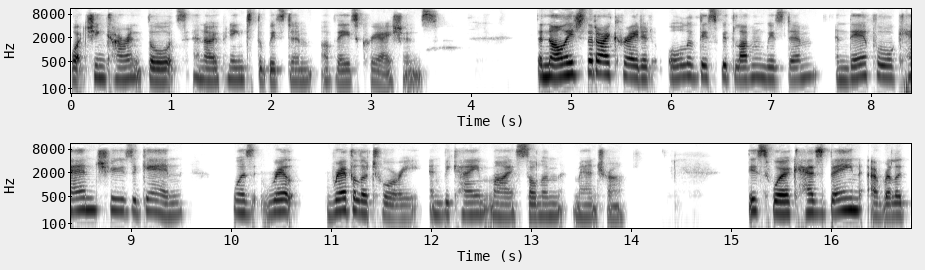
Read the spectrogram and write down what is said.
watching current thoughts and opening to the wisdom of these creations. The knowledge that I created all of this with love and wisdom, and therefore can choose again, was re- revelatory and became my solemn mantra. This work has been a rel-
